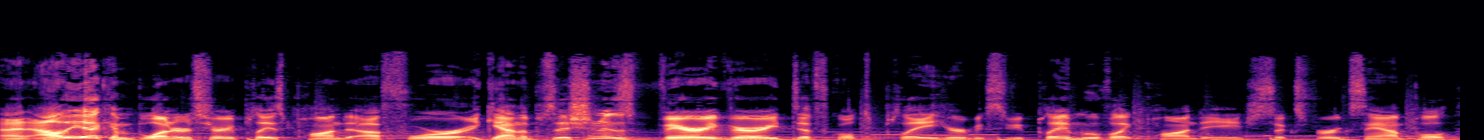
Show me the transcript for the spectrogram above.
and Alekhine blunders here. He plays pawn to f4 again the position is very very difficult to play here because if you play a move like pawn to h6 for example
